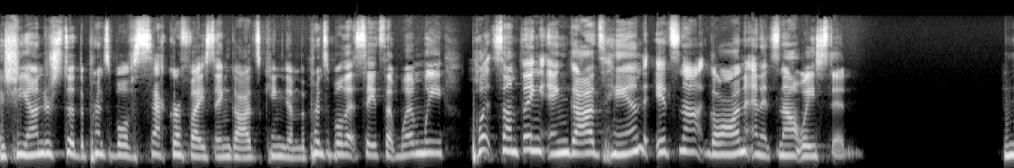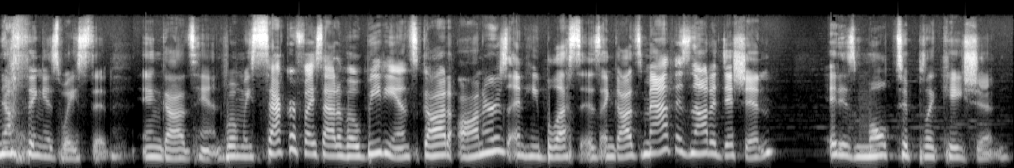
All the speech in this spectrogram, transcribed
And she understood the principle of sacrifice in God's kingdom, the principle that states that when we put something in God's hand, it's not gone and it's not wasted. Nothing is wasted in God's hand. When we sacrifice out of obedience, God honors and he blesses. And God's math is not addition, it is multiplication.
